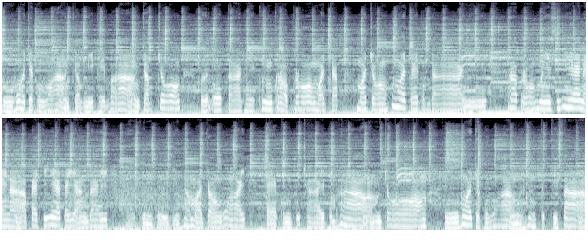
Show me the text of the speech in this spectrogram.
หัวใจผมว่างจะมีใครบ้างจับจอง เปิดโอกาสให้คุณครอบครองมาจับมาจองหัวใจผมได้รับรองไม่เสียในหน้าแปะเจียแต่อย่างใดให้คุณผู้หญิงมาจองไว้ แต่คุณผู้ชายผมห้ามจอง หัวใจผมว่างเหมือนตึกที่สร้าง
